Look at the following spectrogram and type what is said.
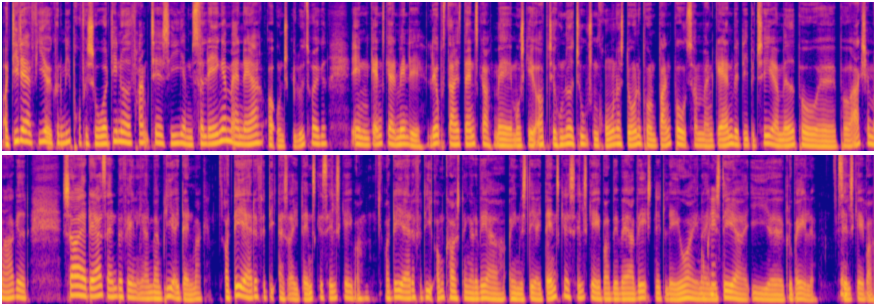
Og de der fire økonomiprofessorer, de nåede frem til at sige, jamen så længe man er, og undskyld udtrykket, en ganske almindelig dansker med måske op til 100.000 kroner stående på en bankbog, som man gerne vil debutere med på, øh, på aktiemarkedet, så er deres anbefaling, at man bliver i Danmark. Og det er det fordi, altså i danske selskaber, og det er det, fordi omkostningerne ved at investere i danske selskaber vil være væsentligt lavere end okay. at investere i øh, globale selskaber.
